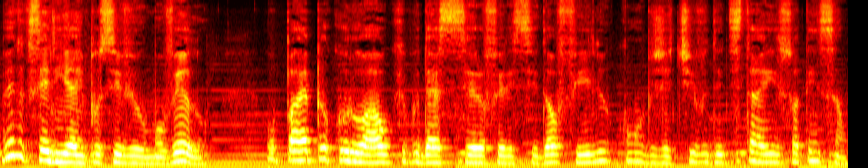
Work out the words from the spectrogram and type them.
Vendo que seria impossível movê-lo, o pai procurou algo que pudesse ser oferecido ao filho com o objetivo de distrair sua atenção.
